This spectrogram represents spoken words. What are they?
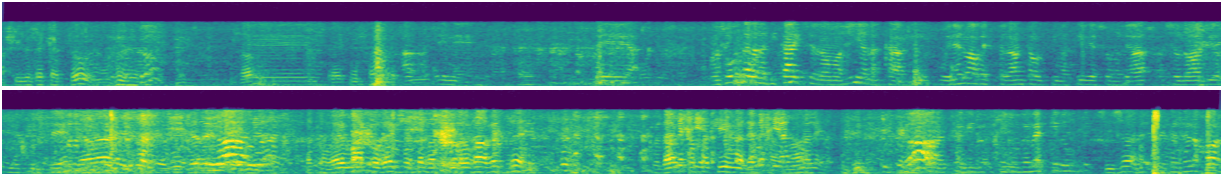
אפילו זה כתוב. טוב, הנה. המשמעות הרדיקלית של הממשי על הקו, הוא איננו הרפרנט האולטימטיבי אשר נועד להיות מחוזה. אתה רואה מה קורה כשאתה מתחיל לומר את זה? כולם צוחקים עליך. לא, כאילו באמת כאילו, זה נכון,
